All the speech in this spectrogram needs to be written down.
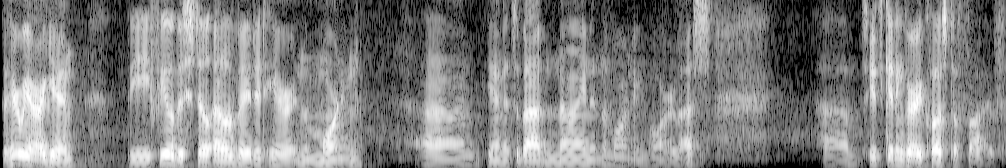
So here we are again. The field is still elevated here in the morning. Um, again, it's about 9 in the morning, more or less. Um, see, it's getting very close to 5.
